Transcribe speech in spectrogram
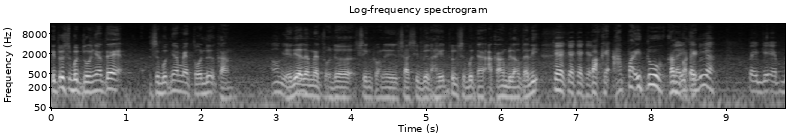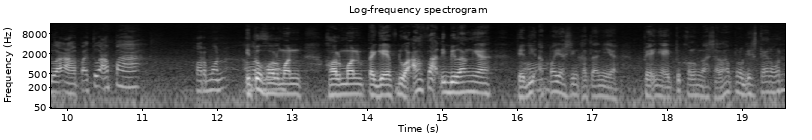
itu sebetulnya teh sebutnya metode, Kang. Oh gitu. Jadi ada metode sinkronisasi birahi itu disebutnya Akang bilang tadi, Oke, oke, oke. pakai apa itu? Kan Nah, itu pakai dia. PGF2 alpha itu apa? Hormon itu hormon hormon PGF2 alpha dibilangnya. Jadi apa ya singkatannya ya? P-nya itu kalau nggak salah progesteron.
